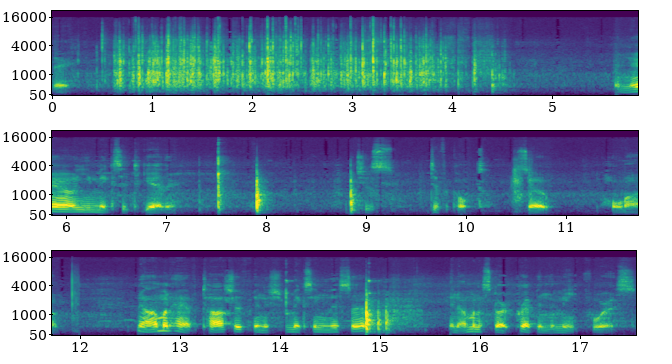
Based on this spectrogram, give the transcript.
There. And now you mix it together, which is difficult. So, hold on. Now I'm going to have Tasha finish mixing this up and I'm going to start prepping the meat for us.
